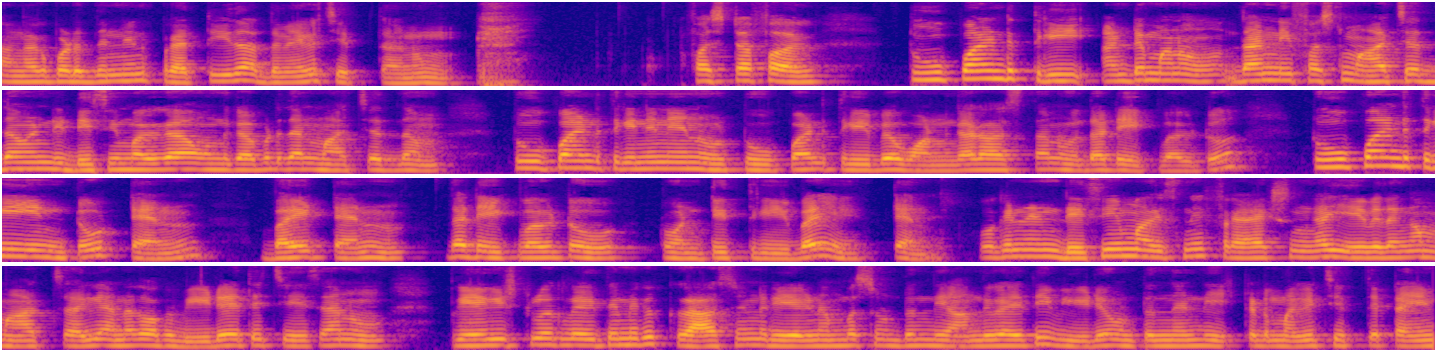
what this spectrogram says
కంగారు పడద్దని నేను ప్రతిదీ అర్థమయ్యేగా చెప్తాను. First of all two point three అంటే మనం దాన్ని ఫస్ట్ మార్చేద్దామండి. డిసెంబర్గా ఉంది కాబట్టి దాన్ని మార్చేద్దాం. టూ పాయింట్ త్రీని నేను టూ పాయింట్ త్రీ బై వన్గా రాస్తాను. That equal to two point three into ten by ten that equal to twenty three by ten okay నేను డెసిమల్స్ని ఫ్రాక్షన్గా ఏ విధంగా మార్చాలి అన్నది ఒక వీడియో అయితే చేశాను. ప్లేలిస్ట్లోకి వెళ్తే మీకు క్లాస్ అండ్ రియల్ నెంబర్స్ ఉంటుంది. అందులో అయితే ఈ వీడియో ఉంటుందండి. ఇక్కడ మళ్ళీ చెప్తే టైం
